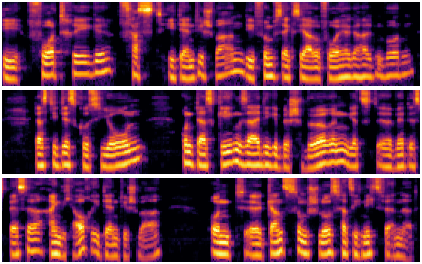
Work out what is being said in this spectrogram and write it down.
die Vorträge fast identisch waren, die fünf, sechs Jahre vorher gehalten wurden, dass die Diskussion und das gegenseitige Beschwören, jetzt äh, wird es besser, eigentlich auch identisch war. Und äh, ganz zum Schluss hat sich nichts verändert.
